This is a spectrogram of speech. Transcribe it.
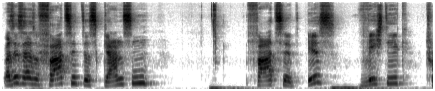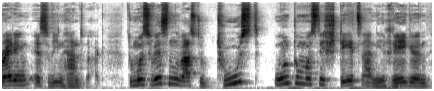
Was ist also Fazit des Ganzen? Fazit ist wichtig, Trading ist wie ein Handwerk. Du musst wissen, was du tust und du musst dich stets an die Regeln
